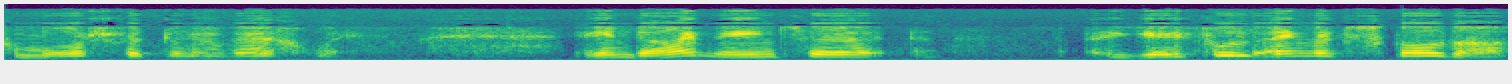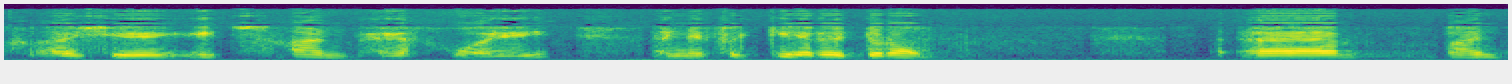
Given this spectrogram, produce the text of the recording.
gemors wat hulle weggooi. En daai mense jy voel eintlik skuldig as jy iets gaan weggooi in 'n verkeerde drom. Ehm uh, want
